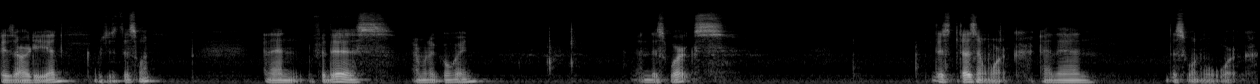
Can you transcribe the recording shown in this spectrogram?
is already in, which is this one. And then for this, I'm gonna go in and this works. This doesn't work, and then this one will work.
